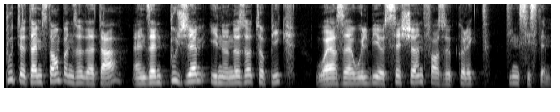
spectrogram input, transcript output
put a timestamp on the data, and then push them in another topic where there will be a session for the collecting system.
